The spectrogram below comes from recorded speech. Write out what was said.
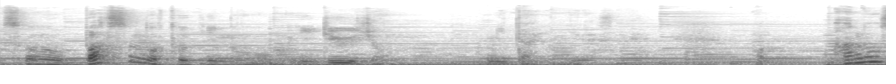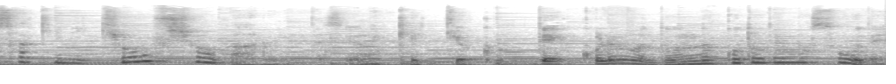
そのバスの時のイリュージョンみたいにですねあの先に恐怖症があるんですよね結局。でこれはどんなことでもそうで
